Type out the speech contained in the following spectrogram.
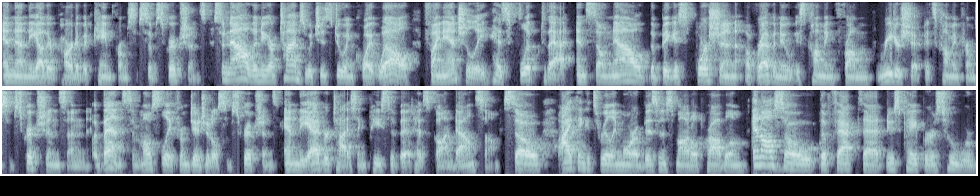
And then the other part of it came from subscriptions. So now the New York Times, which is doing quite well financially, has flipped that. And so now the biggest portion of revenue is coming from readership, it's coming from subscriptions and events, and mostly from digital subscriptions. And the advertising piece of it has gone down some. So I think it's really more a business model problem. And also the fact that newspapers who were,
